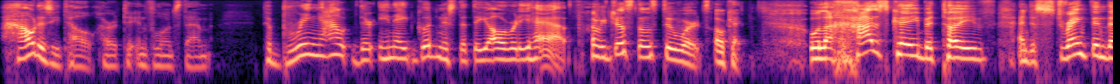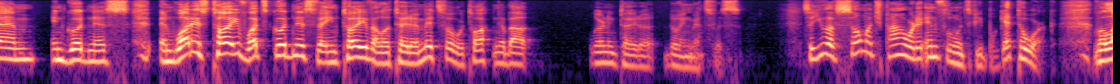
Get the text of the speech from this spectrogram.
how does he tell her to influence them? To bring out their innate goodness that they already have. I mean, just those two words. Okay. and to strengthen them in goodness. And what is toiv? What's goodness? Vein toiv, mitzvah. We're talking about learning Torah, doing mitzvahs. So you have so much power to influence people. Get to work. And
